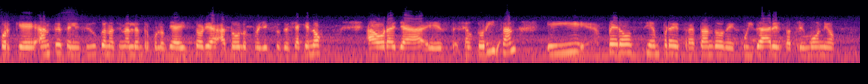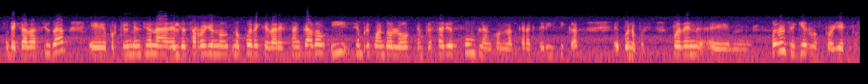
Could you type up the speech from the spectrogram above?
porque antes el Instituto Nacional de Antropología e Historia a todos los proyectos decía que no. Ahora ya se autorizan, y, pero siempre tratando de cuidar el patrimonio de cada ciudad, eh, porque él menciona el desarrollo no, no, puede quedar estancado y siempre y cuando los empresarios cumplan con las características, eh, bueno, pues pueden, eh, pueden seguir los proyectos.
